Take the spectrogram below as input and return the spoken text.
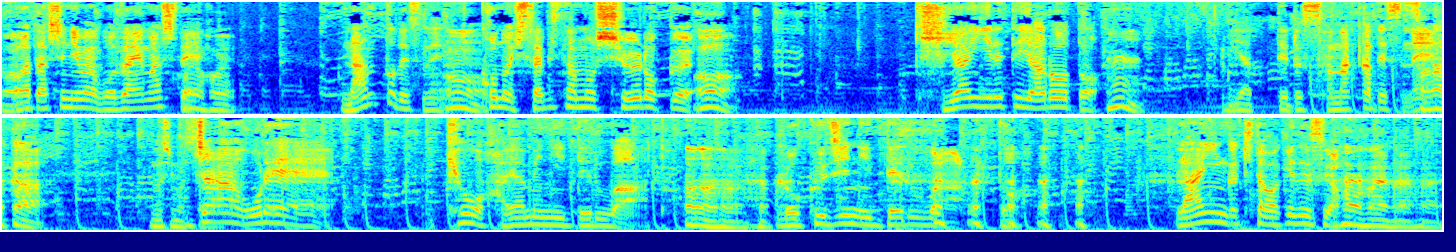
私にはございまして、はいはい。なんとですね、うんこの久々の収録、あ気合い入れてやろうとうん。やってるさなかですね。さなか。どうしました？じゃあ俺、今日早めに出るわ、と。あ6時に出るわ、と。LINE が来たわけですよ。はいはいはいは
